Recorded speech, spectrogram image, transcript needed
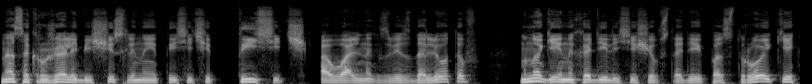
Нас окружали бесчисленные тысячи тысяч овальных звездолетов, многие находились еще в стадии постройки,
